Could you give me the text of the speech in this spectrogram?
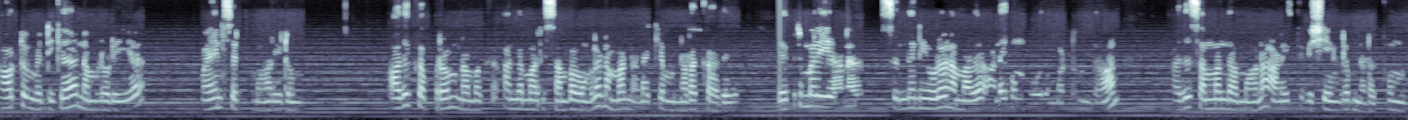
ஆட்டோமேட்டிக்காக நம்மளுடைய மைண்ட் செட் மாறிடும். அதுக்கப்புறம் நமக்கு அந்த மாதிரி சம்பவங்களை நம்ம நினைக்க நடக்காது. எதிர்மறையான சிந்தனையோடு நம்ம அதை அணுகும் போது மட்டும்தான் அது சம்பந்தமான அனைத்து விஷயங்களும் நடக்கும்.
